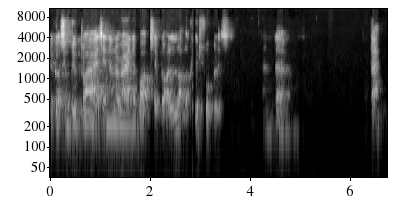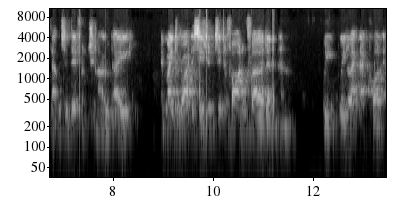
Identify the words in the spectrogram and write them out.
they've got some good players in and around the box. They've got a lot of good footballers and um, that that was the difference. You know, they they made the right decisions in the final third, and, and we we lacked that quality.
